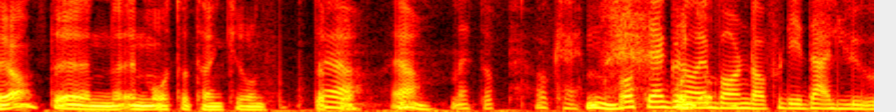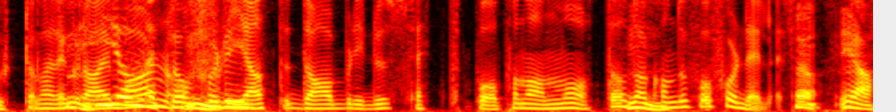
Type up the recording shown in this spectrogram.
Ja, det er en, en måte å tenke rundt det Ja, på. ja Mm. nettopp. Ok. Mm. Og at de er glad i barn da fordi det er lurt å være glad i Ja, barn, nettopp, og fordi at da blir du sett på på en annen måte, og da Mm. kan du få fordeler. Ja. Ja,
